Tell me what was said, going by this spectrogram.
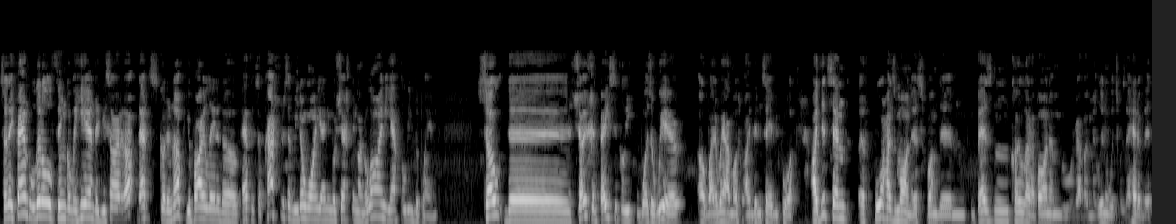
So they found a little thing over here and they decided, oh, that's good enough. You violated the ethics of kashrus and we don't want you any more shechting on the line. You have to leave the plant. So the Shoichet basically was aware. Oh, by the way, I most I didn't say it before. I did send uh, four hazmanas from the um, Bezdin Koil Rabbanim, Rabbi Melinowitz was the head of it,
